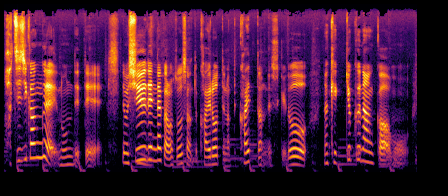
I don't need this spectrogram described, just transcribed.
8時間ぐらい飲んでてでも終電だからお父さんと帰ろうってなって帰ったんですけど、結局なんかもう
